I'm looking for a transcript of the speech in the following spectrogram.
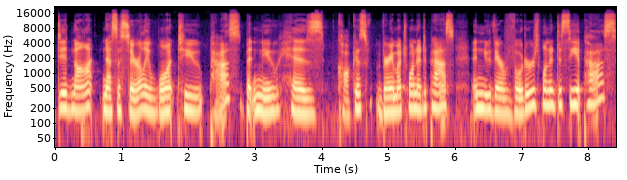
did not necessarily want to pass but knew his caucus very much wanted to pass and knew their voters wanted to see it pass.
